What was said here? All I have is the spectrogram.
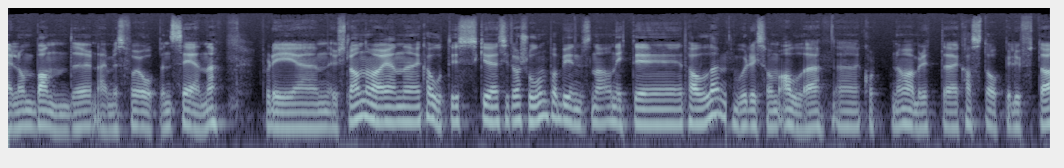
mellom bander nærmest for åpen scene. Fordi eh, Russland var i en eh, kaotisk eh, situasjon på begynnelsen av 90-tallet, hvor liksom alle kortene var blitt kasta opp i lufta.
